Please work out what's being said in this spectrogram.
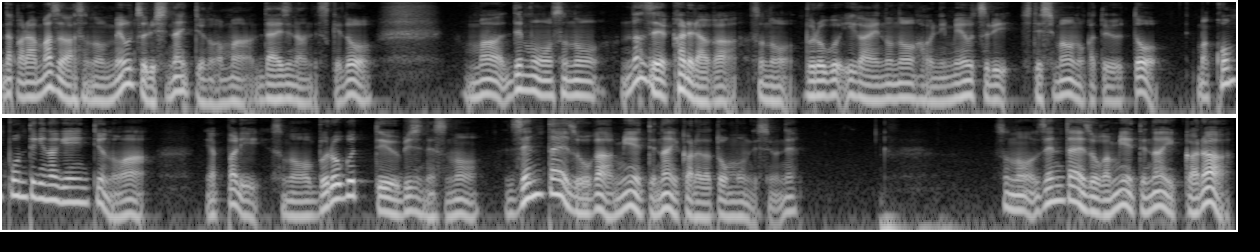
だからまずはその目移りしないっていうのがまあ大事なんですけど、まあでもそのなぜ彼らがそのブログ以外のノウハウに目移りしてしまうのかというと、まあ、根本的な原因っていうのはやっぱりそのブログっていうビジネスの全体像が見えてないからだと思うんですよね。その全体像が見えてないから、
